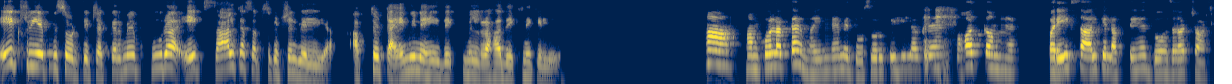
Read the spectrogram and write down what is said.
एक फ्री एपिसोड के चक्कर में पूरा एक साल का सब्सक्रिप्शन ले लिया। अब तो टाइम ही नहीं मिल रहा देखने के लिए। हाँ हमको लगता है महीने में दो सौ रुपए ही लग रहे हैं। बहुत कम है पर एक साल के लगते हैं दो हज़ार चार सौ।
